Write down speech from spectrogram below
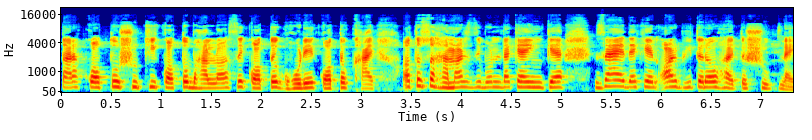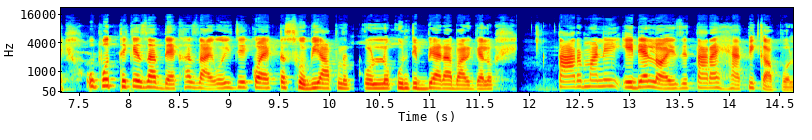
তারা কত সুখী, কত ভালো আছে, কত ঘোরে, কত খায়। অথচ আমার জীবনটাকে ইনকে যায় দেখেন, ওর ভিতরেও হয়তো সুখ নাই। উপর থেকে যা দেখা যায়, ওই যে কয়েকটা ছবি আপলোড করল, কোনটি বেড়াবার গেল তার মানে এটা লয় যে তারা হ্যাপি কাপল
